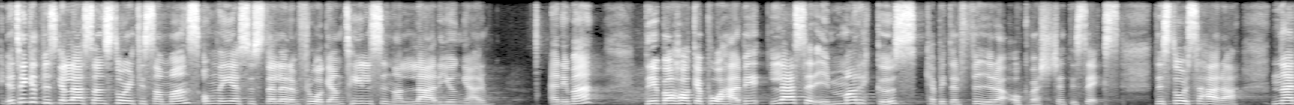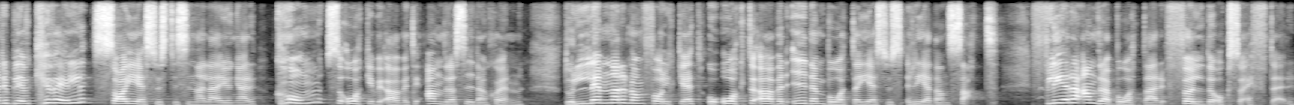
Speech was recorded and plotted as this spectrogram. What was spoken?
jag tänker att vi ska läsa en story tillsammans om när Jesus ställer den frågan till sina lärjungar. Är ni med? Det är bara att haka på här. Vi läser i Markus kapitel 4 och vers 36. Det står så här. När det blev kväll sa Jesus till sina lärjungar, kom så åker vi över till andra sidan sjön. Då lämnade de folket och åkte över i den båt där Jesus redan satt. Flera andra båtar följde också efter.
